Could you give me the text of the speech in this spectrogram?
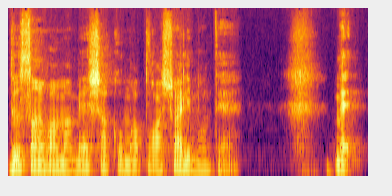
200 euros à ma mère chaque mois pour achat alimentaire. Mais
